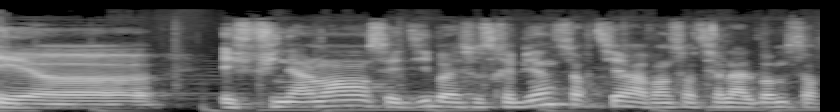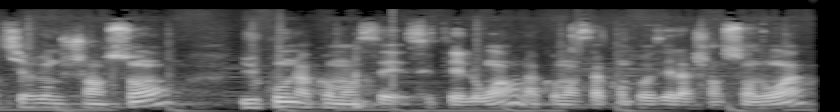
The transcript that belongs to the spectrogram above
Et, euh, et finalement, on s'est dit, bah, ce serait bien de sortir, avant de sortir l'album, sortir une chanson. Du coup, on a commencé, c'était loin, on a commencé à composer la chanson loin.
